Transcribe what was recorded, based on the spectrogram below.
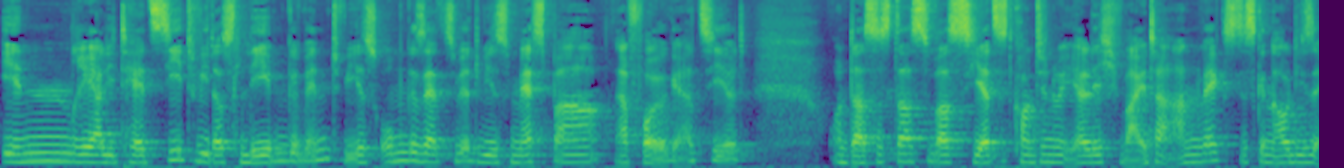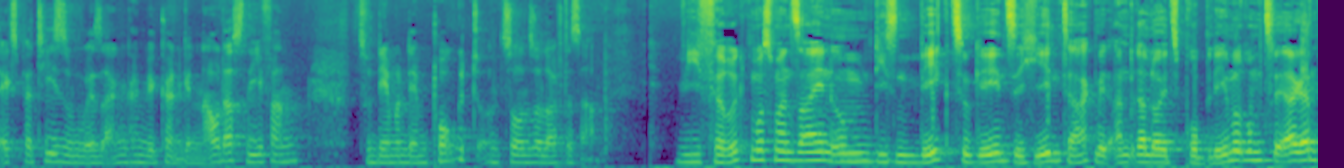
in Realität sieht, wie das Leben gewinnt, wie es umgesetzt wird, wie es messbar Erfolge erzielt. Und das ist das, was jetzt kontinuierlich weiter anwächst, ist genau diese Expertise, wo wir sagen können, wir können genau das liefern zu dem und dem Punkt und so und so läuft es ab. Wie verrückt muss man sein, um diesen Weg zu gehen, sich jeden Tag mit anderer Leuts Probleme rumzuärgern?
